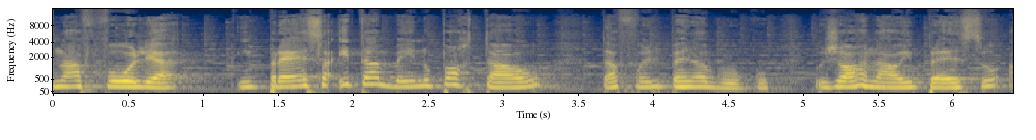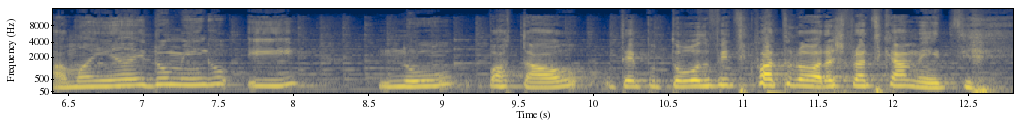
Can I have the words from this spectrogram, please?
na Folha impressa e também no portal da Folha de Pernambuco. O jornal impresso amanhã e domingo e no portal o tempo todo, 24 horas praticamente.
